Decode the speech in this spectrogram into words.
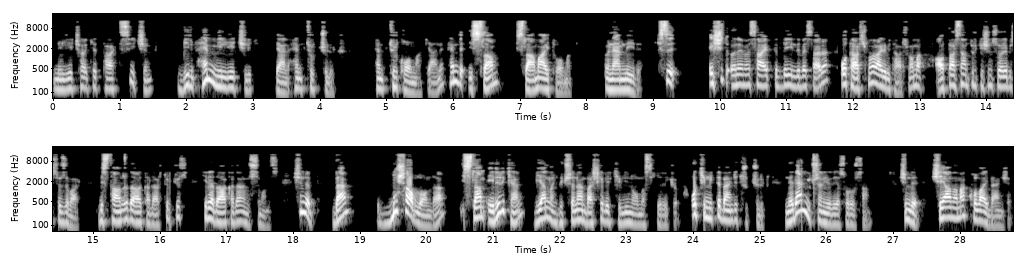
Milliyetçi Hareket Partisi için bir hem milliyetçilik yani hem Türkçülük hem Türk olmak yani hem de İslam, İslam'a ait olmak önemliydi. İkisi eşit öneme sahiptir değildi vesaire. O tartışmalar ayrı bir tartışma ama Alparslan Türkeş'in söyle bir sözü var. Biz Tanrı Dağı kadar Türküz, Hira Dağı kadar Müslümanız. Şimdi ben bu şablonda İslam erirken bir yandan güçlenen başka bir kimliğin olması gerekiyor. O kimlikte bence Türkçülük. Neden güçleniyor diye sorursan. Şimdi şey anlamak kolay bence.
